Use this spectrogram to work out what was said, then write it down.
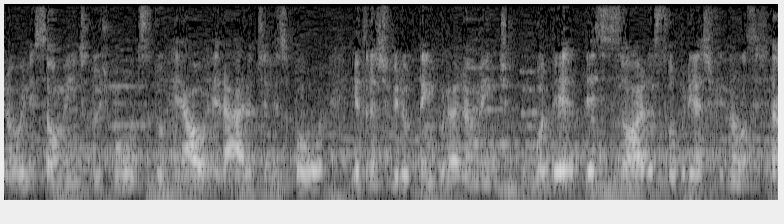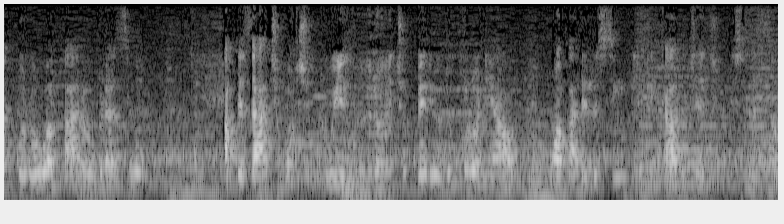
Operou inicialmente nos moldes do Real Erário de Lisboa e transferiu temporariamente o poder decisório sobre as finanças da coroa para o Brasil. Apesar de constituir durante o período colonial um aparelho simplificado de administração,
